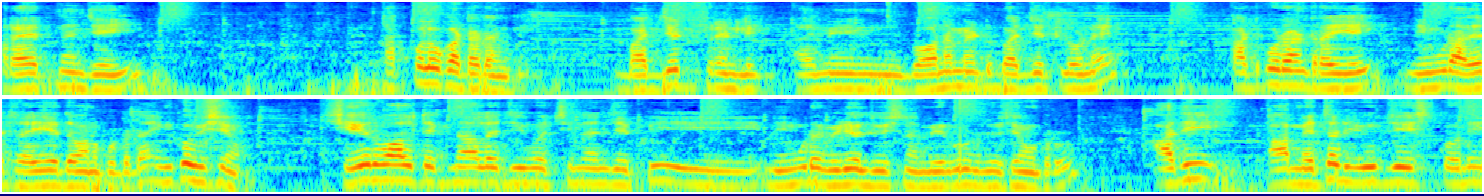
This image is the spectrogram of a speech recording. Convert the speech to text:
ప్రయత్నం చేయి. తక్కువలో కట్టడానికి. Budget friendly I mean government బడ్జెట్లోనే కట్టుకోవడానికి ట్రై అయ్యి నేను కూడా అదే ట్రై చేద్దాం అనుకుంటున్నా. ఇంకో విషయం. షేర్ వాల్ టెక్నాలజీ వచ్చిందని చెప్పి నేను కూడా వీడియోలు చూసిన మీరు కూడా చూసే ఉంటారు. అది ఆ మెథడ్ యూజ్ చేసుకొని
